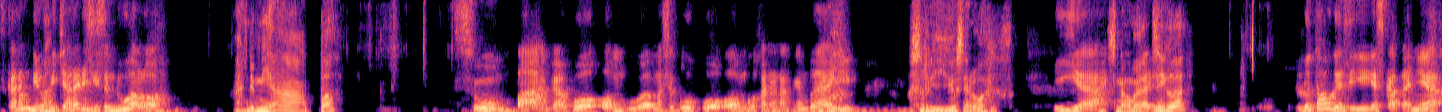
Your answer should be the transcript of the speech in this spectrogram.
Sekarang Biru Bicara di season 2 loh. Ah, demi apa? Sumpah, gak bohong gua. Masa gua bohong? Gua kan anak yang baik. Wah, serius ya? Wah, Iya. senang banget Dan- sih gue. Lu tahu gak sih, Is, katanya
